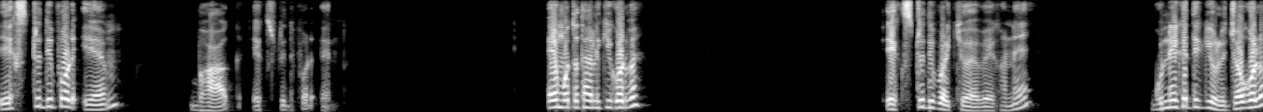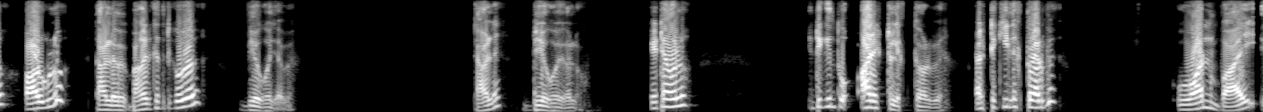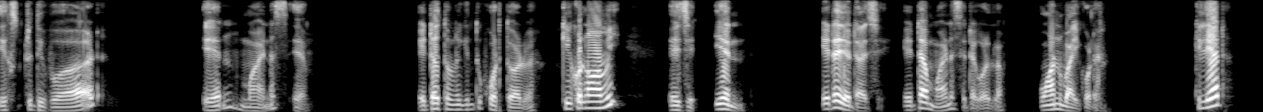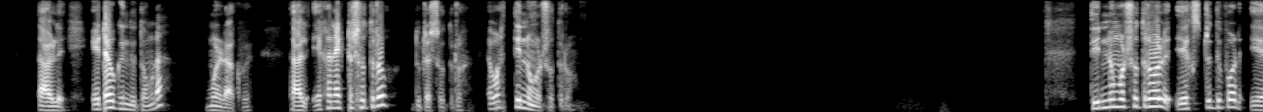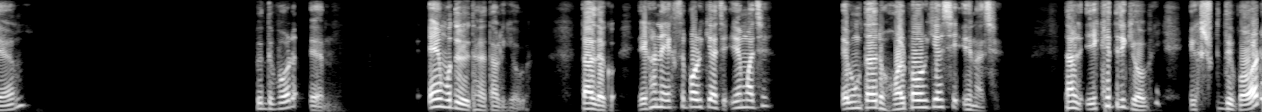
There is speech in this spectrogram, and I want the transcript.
X to the power m ভাগ x to the power n এর মতো তাহলে কি করবে? এক্স টু দি পাওয়ার কি হবে এখানে? গুণের ক্ষেত্রে কি হলো? যোগ হলো পাওয়ারগুলো তাহলে ভাগের ক্ষেত্রে কি হবে? বিয়োগ হয়ে যাবে। তাহলে বিয়োগ হয়ে গেল। এটা হলো, এটা কিন্তু আরেকটা লিখতে পারবে। আরেকটা কি লিখতে পারবে? One by x to the power n minus m এটাও তোমরা কিন্তু করতে পারবে। কি করলাম আমি? এই যে এন এটা যেটা আছে, এটা মাইনাস এটা করে দিলাম ওয়ান বাই করে। ক্লিয়ার তাহলে এটাও কিন্তু তোমরা মনে রাখবে। তাহলে এখানে একটা সূত্র, দুটা সূত্র, এবার তিন নম্বর সূত্র। তিন নম্বর সূত্র হলো x to the power m to the power n এর মধ্যে যদি থাকে তাহলে কি হবে? তাহলে দেখো, এখানে এক্সের পাওয়ার কি আছে? এম আছে, এবং তাদের হল পাওয়ার কি আছে? এন আছে। তাহলে এক্ষেত্রে কি হবে? X to the power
